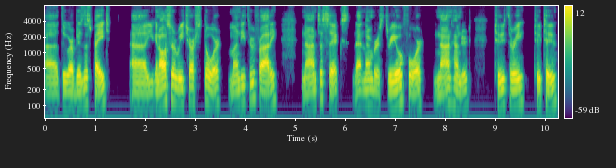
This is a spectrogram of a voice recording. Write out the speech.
uh, through our business page uh, you can also reach our store monday through friday 9 to 6 that number is 304 900 2322.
